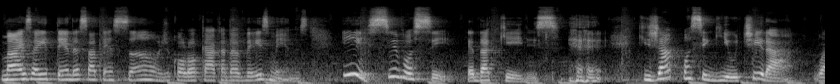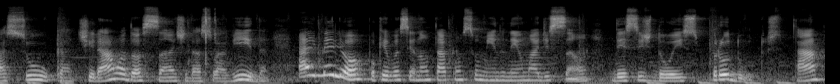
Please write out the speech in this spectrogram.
mas aí tendo essa atenção de colocar cada vez menos. E se você é daqueles que já conseguiu tirar o açúcar, tirar o adoçante da sua vida, aí melhor, porque você não está consumindo nenhuma adição desses dois produtos, tá?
